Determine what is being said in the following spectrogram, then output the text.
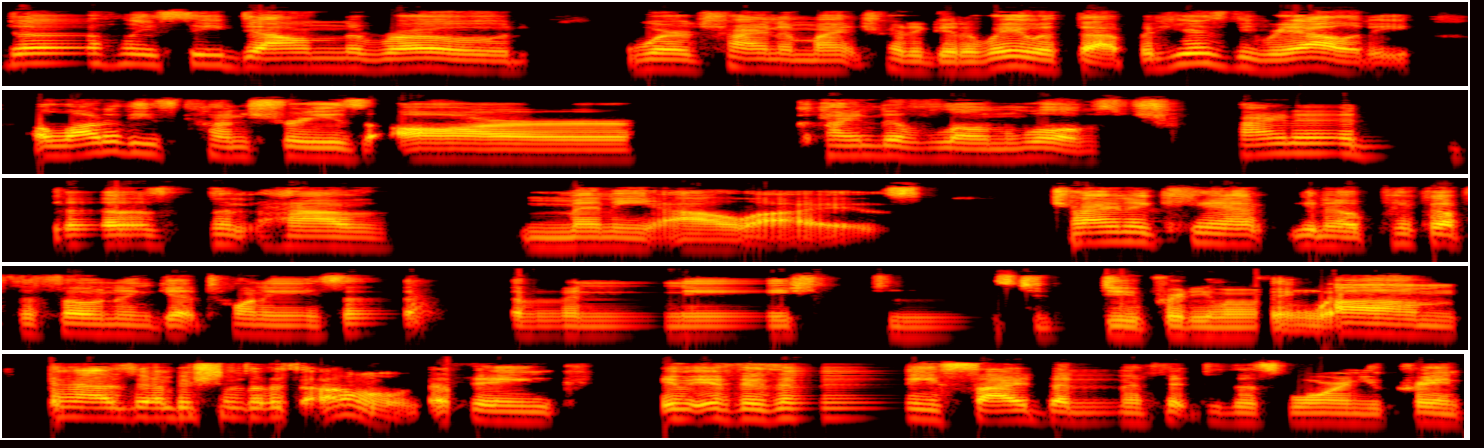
definitely see down the road where China might try to get away with that. But here's the reality a lot of these countries are kind of lone wolves. China doesn't have many allies. China can't, you know, pick up the phone and get 27 nations to do pretty much thing with. Um, it has ambitions of its own. I think if, if there's any side benefit to this war in Ukraine,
